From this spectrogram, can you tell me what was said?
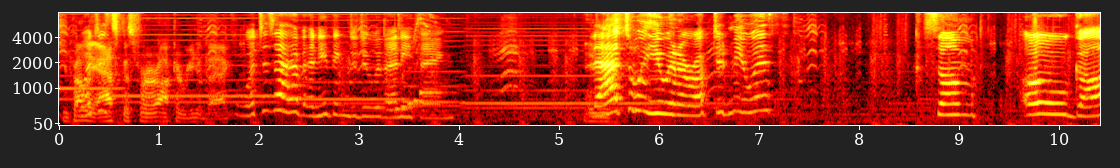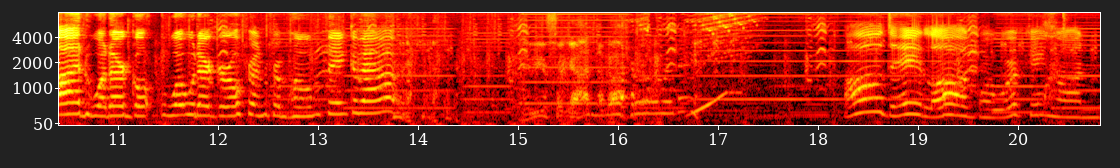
She'd probably does, ask us for our ocarina back. What does that have anything to do with anything? Maybe That's what you interrupted me with. Some, oh God, what our go- what would our girlfriend from home think about? Have you've forgotten about her already? All day long, we're working on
